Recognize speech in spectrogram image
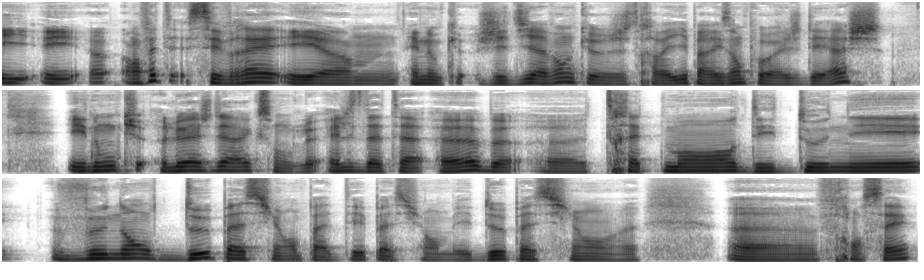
Et, et, euh, en fait, c'est vrai. Et, euh, et donc, j'ai dit avant que j'ai travaillé par exemple au HDH. Et donc, le HDH, donc le Health Data Hub, euh, traitement des données venant de patients, pas des patients, mais de patients euh, euh, français.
